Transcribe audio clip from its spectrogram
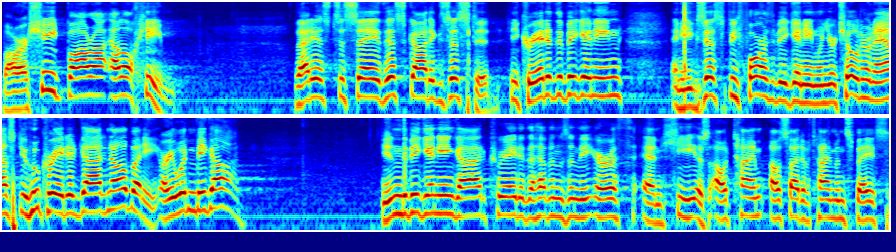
Barashit bara Elohim. That is to say, this God existed. He created the beginning, and He exists before the beginning. When your children ask you, Who created God? Nobody, or He wouldn't be God. In the beginning, God created the heavens and the earth, and He is out time, outside of time and space.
